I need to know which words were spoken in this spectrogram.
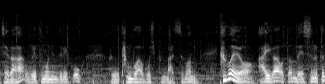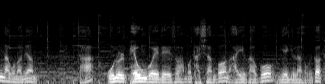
제가 우리 부모님들이 꼭 그 당부하고 싶은 말씀은 그거예요. 아이가 어떤 레슨을 끝나고 나면 자 오늘 배운 거에 대해서 한번 다시 한번 아이하고 얘기를 나누고 그러니까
